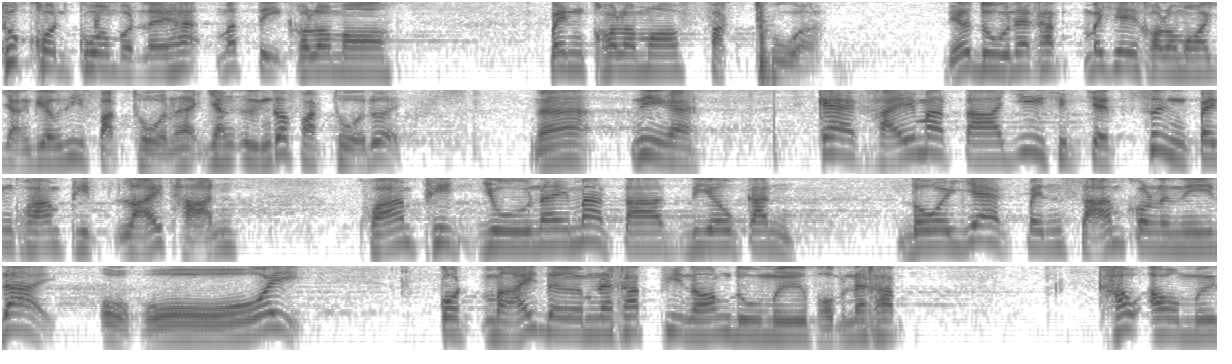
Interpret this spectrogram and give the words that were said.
ทุกคนกลัวหมดเลยฮะมติคอรมอเป็นคอรมอฝักถั่ว เดี๋ยวดูนะครับ ไม่ใช่คอรมอย่างเดียวที่ฝักถั่วนะอย่างอื่นก็ฝักถั่วด้วยนะนี่ไงแก้ไขมาตรา 27 ซึ่งเป็นความผิดหลายฐาน ความผิดอยู่ในมาตราเดียวกัน โดยแยกเป็นสามกรณีได้ โอ้โหกฎหมายเดิมนะครับ พี่น้องดูมือผมนะครับเขาเอามือ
